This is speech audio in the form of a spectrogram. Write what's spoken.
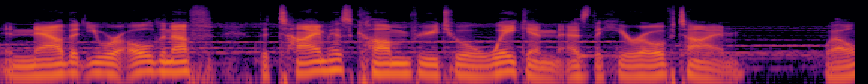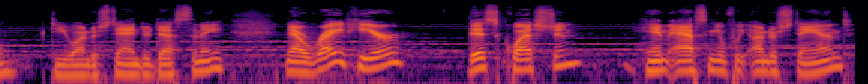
And now that you are old enough, the time has come for you to awaken as the Hero of Time. Well, do you understand your destiny? Now, right here, this question, him asking if we understand,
